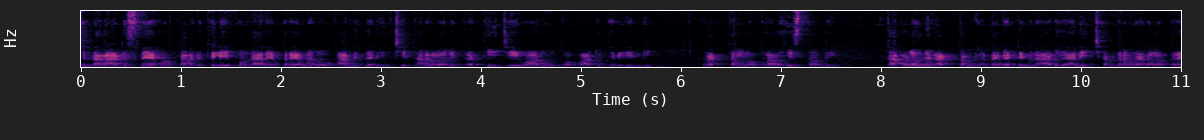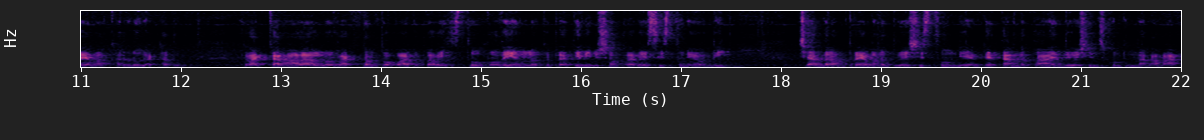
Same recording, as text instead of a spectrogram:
చిన్ననాటి స్నేహం తనకు తెలియకుండానే ప్రేమ రూపాన్ని ధరించి తనలోని ప్రతి జీవాణువుతో పాటు పెరిగింది. రక్తంలో ప్రవహిస్తోంది. తనలోని రక్తం గడ్డగట్టిన నాడు కానీ చంద్రం వెడల ప్రేమ కరుడుగట్టదు రక్త నాళాల్లో రక్తంతో పాటు ప్రవహిస్తూ హృదయంలోకి ప్రతి నిమిషం ప్రవేశిస్తూనే ఉంది. చంద్రం ప్రేమను ద్వేషిస్తుంది అంటే తనను తానే ద్వేషించుకుంటుందన్నమాట.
